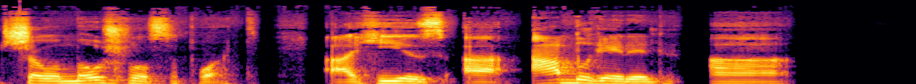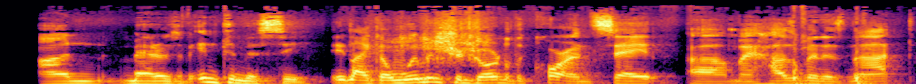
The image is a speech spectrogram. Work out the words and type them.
show emotional support. Uh, he is uh, obligated on matters of intimacy. Like a woman should go to the court and say, "My husband is not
